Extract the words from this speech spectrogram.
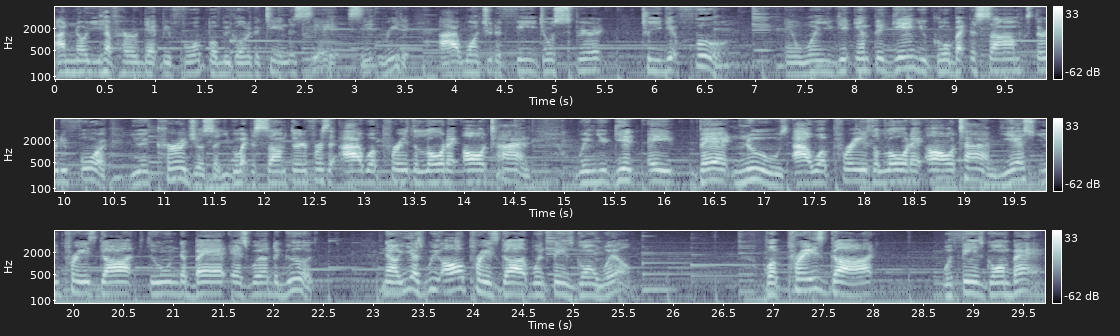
I know you have heard that before, but we're going to continue to see it. See it, read it. I want you to feed your spirit till you get full. And when you get empty again, you go back to Psalm 34. You encourage yourself. You go back to Psalm 34 say, I will praise the Lord at all times. When you get a bad news, I will praise the Lord at all times. Yes, you praise God through the bad as well the good. Now, yes, we all praise God when things going well. But praise God when things going bad.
